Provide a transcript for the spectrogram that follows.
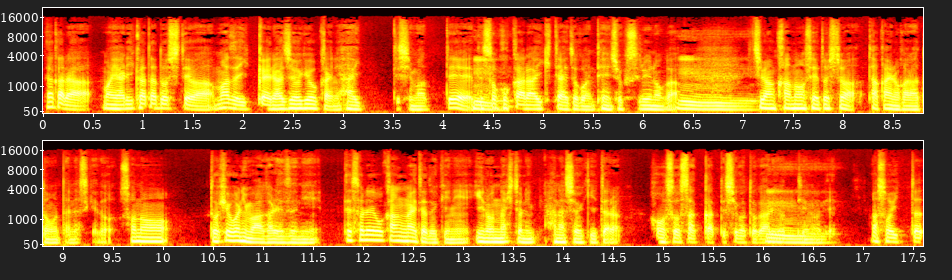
だから、まあやり方としては、まず一回ラジオ業界に入ってしまって、で、うん。そこから行きたいところに転職するのが、ん一番可能性としては高いのかなと思ったんですけど、その土俵にも上がれずに、で、それを考えたときに、いろんな人に話を聞いたら、放送作家って仕事があるよっていうので、うんまあそういった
